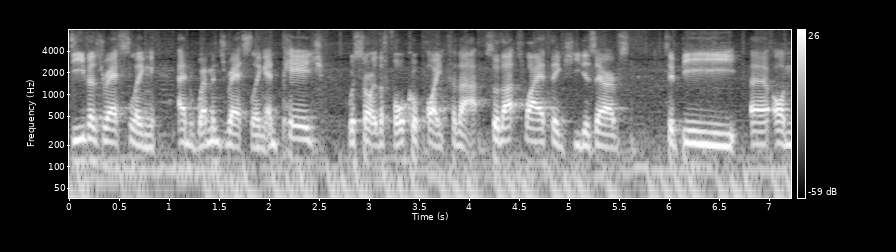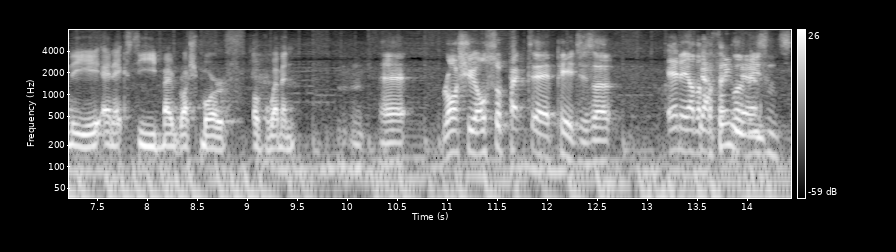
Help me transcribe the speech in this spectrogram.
Divas wrestling and women's wrestling. And Paige was sort of the focal point for that. So that's why I think she deserves to be uh, on the NXT Mount Rushmore of, of women. Uh, Ross, you also picked uh, Paige. Is there any other Yeah, I think, particular um, reasons?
